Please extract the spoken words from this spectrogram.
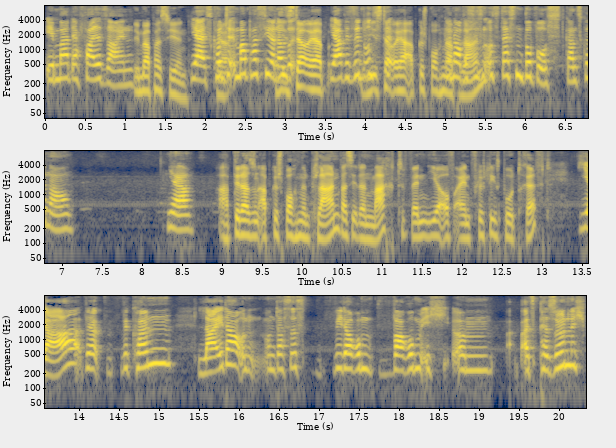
immer der Fall sein. Immer passieren. Ja, es könnte ja. immer passieren. Wie also, ist da euer, ja, wir sind uns ist da euer abgesprochener genau, Plan? Genau, wir sind uns dessen bewusst, ganz genau. Ja. Habt ihr da so einen abgesprochenen Plan, was ihr dann macht, wenn ihr auf ein Flüchtlingsboot trefft? Ja, wir, wir können leider, und, und das ist wiederum, warum ich ähm, als persönlich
